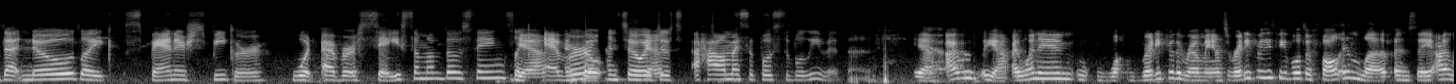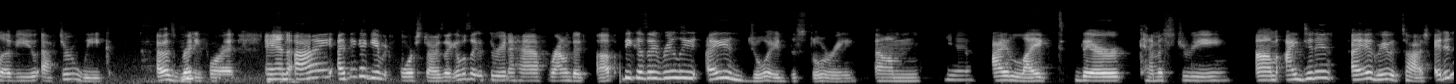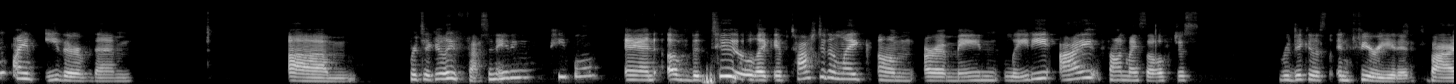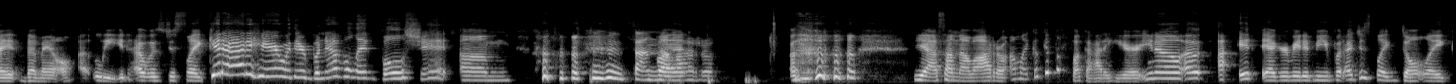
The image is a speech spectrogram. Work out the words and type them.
that no like Spanish speaker would ever say some of those things, like Yeah, and ever. so- And so, yeah. it just how am I supposed to believe it then? Yeah, Yeah. I was. Yeah, I went in w- ready for the romance, ready for these people to fall in love and say "I love you" after a week. I was ready for it, and I I think I gave it four stars. Like it was like a three and a half rounded up because I really I enjoyed the story. Um, Yeah. I liked their chemistry. Um, I didn't. I agree with Tosh. I didn't find either of them um particularly fascinating people. And of the two, like if Tosh didn't like um our main lady, I found myself just ridiculously infuriated by the male lead. I was just like, get out of here with your benevolent bullshit. Um San But- Navarro. yeah, San Navarro. I'm like, oh, get the fuck out of here. You know, I, I, it aggravated me, but I just like don't like.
